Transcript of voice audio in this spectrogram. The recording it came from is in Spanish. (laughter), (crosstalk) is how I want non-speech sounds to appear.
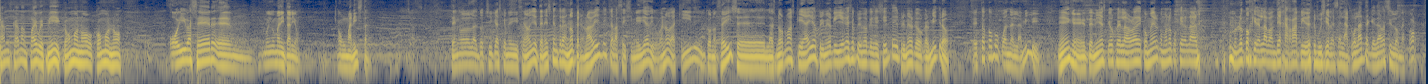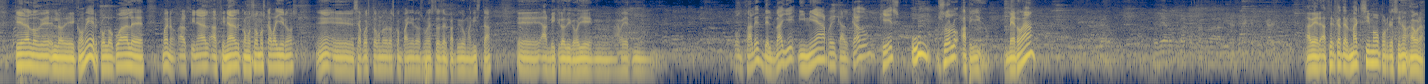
Come, come and fly with me. ¿Cómo no? ¿Cómo no? Hoy va a ser eh, muy humanitario o humanista. Tengo las dos chicas que me dicen, oye, tenéis que entrar. No, pero no habéis dicho a las seis y media. Digo, bueno, aquí conocéis eh, las normas que hay. El primero que llega es el primero que se siente y el primero que coge el micro. Esto es como cuando en la mili, ¿eh? tenías que coger la hora de comer, como no cogieras la, (laughs) como no cogieras la bandeja rápido y te pusieras en la cola, te quedabas sin lo mejor, que era lo de, lo de comer. Con lo cual, eh, bueno, al final, al final, como somos caballeros, eh, eh, se ha puesto uno de los compañeros nuestros del Partido Humanista al micro. Digo, oye, mm, a ver, mm, González del Valle, y me ha recalcado que es un solo apellido, ¿verdad? A ver, acércate al máximo porque si no. Ahora.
